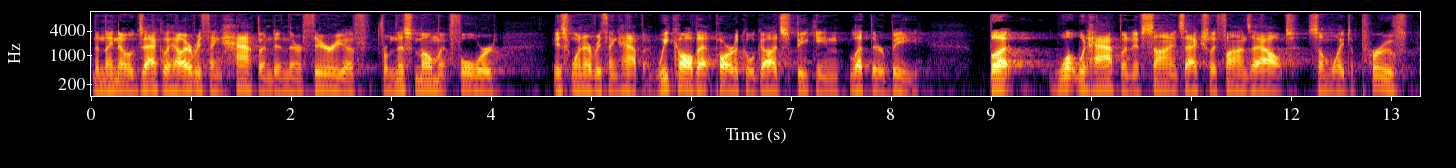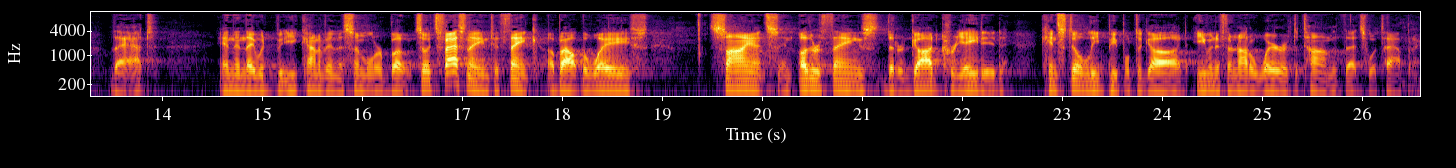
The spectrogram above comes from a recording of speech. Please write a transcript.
then they know exactly how everything happened in their theory of from this moment forward is when everything happened. We call that particle God speaking, let there be. But what would happen if science actually finds out some way to prove that? And then they would be kind of in a similar boat. So it's fascinating to think about the ways science and other things that are God created can still lead people to God, even if they're not aware at the time that that's what's happening.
